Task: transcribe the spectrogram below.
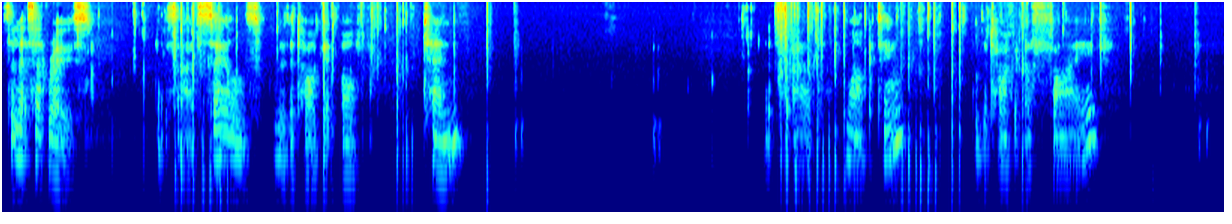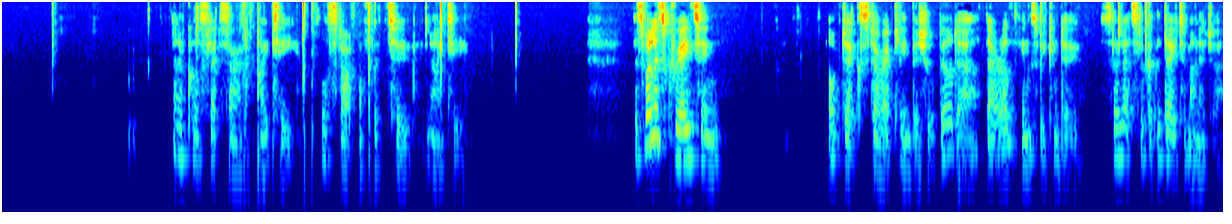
So let's add rows. Let's add sales with a target of 10. Let's add marketing with a target of 5. And of course, let's add IT. We'll start off with 2 in IT. As well as creating objects directly in Visual Builder, there are other things we can do. So let's look at the Data Manager.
